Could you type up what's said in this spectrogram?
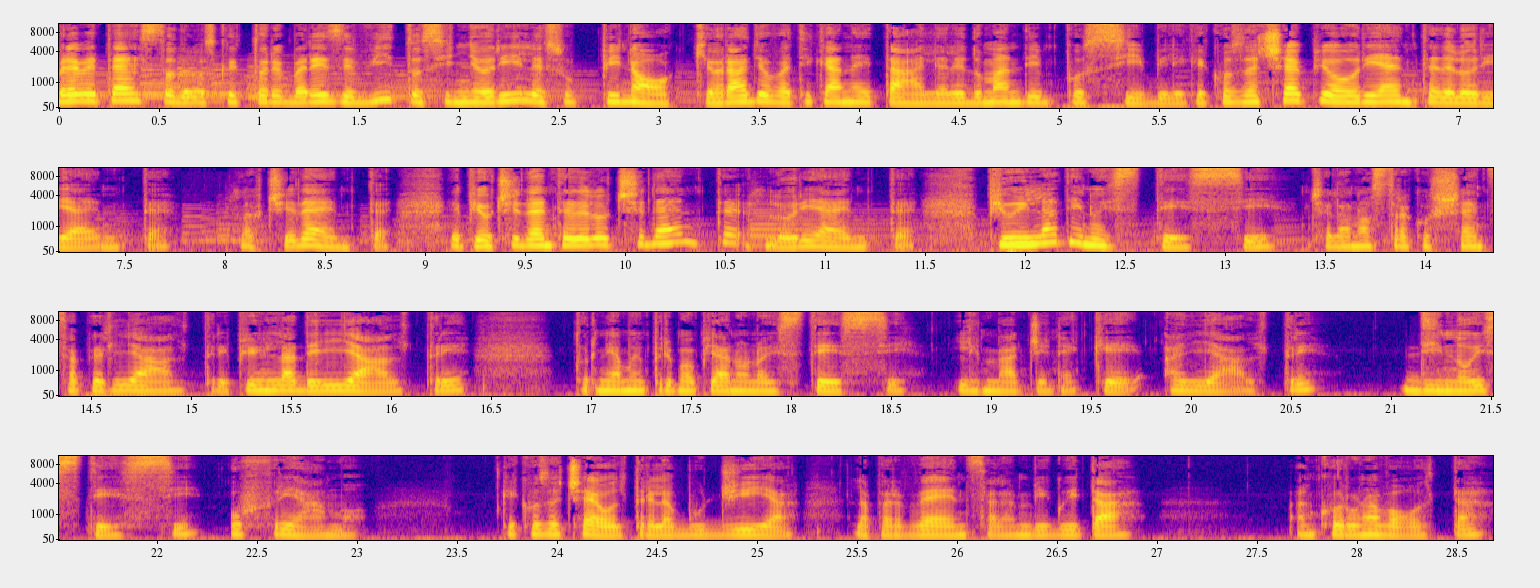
Breve testo dello scrittore barese Vito Signorile su Pinocchio, Radio Vaticana Italia, le domande impossibili. Che cosa c'è più a oriente dell'Oriente? L'Occidente. E più a occidente dell'Occidente? L'Oriente. Più in là di noi stessi c'è la nostra coscienza per gli altri, più in là degli altri torniamo in primo piano noi stessi, l'immagine che agli altri, di noi stessi, offriamo. Che cosa c'è oltre la bugia, la parvenza, l'ambiguità? Ancora una volta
